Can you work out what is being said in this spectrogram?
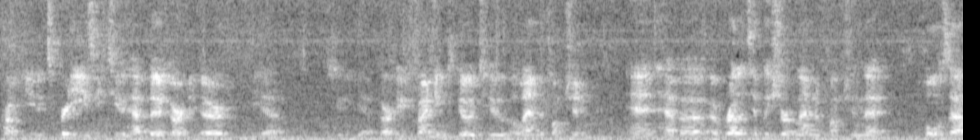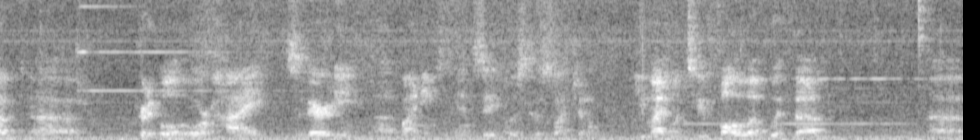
probably, it's pretty easy to have the guard or the uh, GuardDuty findings go to a lambda function and have a, a relatively short lambda function that pulls out uh, critical or high severity uh, findings and say goes to a Slack channel. You might want to follow up with uh, uh,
